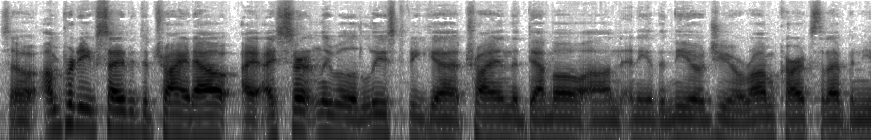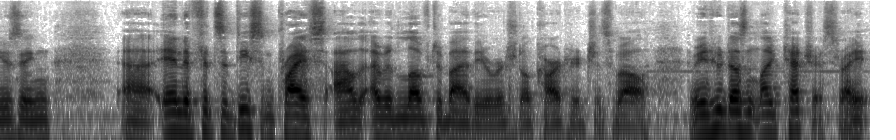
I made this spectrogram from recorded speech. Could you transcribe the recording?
So I'm pretty excited to try it out. I, I certainly will at least be uh, trying the demo on any of the Neo Geo ROM carts that I've been using. Uh, and if it's a decent price, I'll, I would love to buy the original cartridge as well. I mean, who doesn't like Tetris, right?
